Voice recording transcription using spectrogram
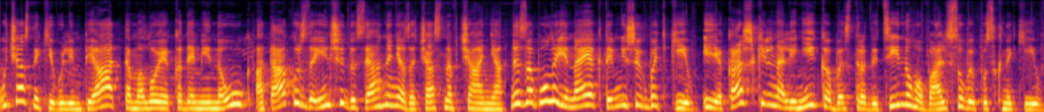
учасників олімпіад та малої академії наук, а також за інші досягнення за час навчання. Не забули і найактивніших батьків. І яка ж шкільна лінійка без традиційного вальсу випускників.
